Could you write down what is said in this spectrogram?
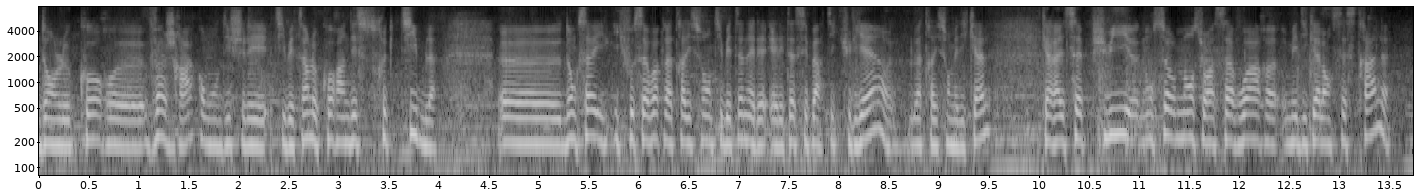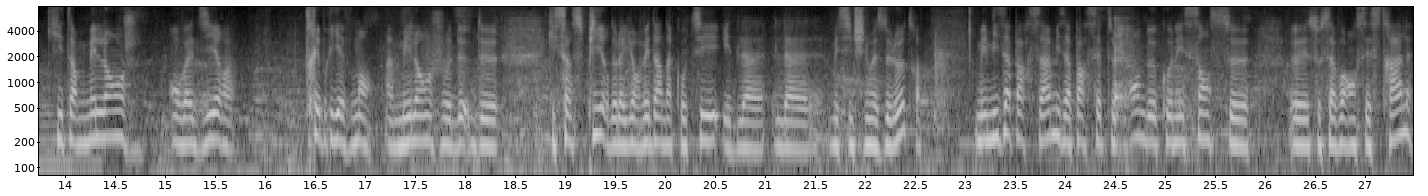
dans le corps Vajra, comme on dit chez les Tibétains, le corps indestructible. Euh, donc ça, il faut savoir que la tradition tibétaine, elle, est assez particulière, la tradition médicale, car elle s'appuie non seulement sur un savoir médical ancestral, qui est un mélange, on va dire, très brièvement, un mélange qui s'inspire de l'Ayurveda d'un côté et de la, médecine chinoise de l'autre. Mais mis à part ça, mis à part cette grande connaissance, euh, ce savoir ancestral,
